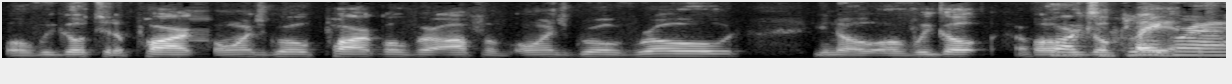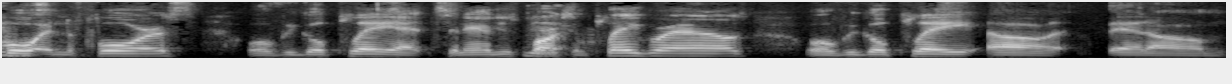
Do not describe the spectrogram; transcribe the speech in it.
or if we go to the park Orange Grove Park over off of Orange Grove Road you know or if we go Or or, if we go play at the fort in the forest or if we go play at St Andrews Parks and Playgrounds or if we go play uh, at um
